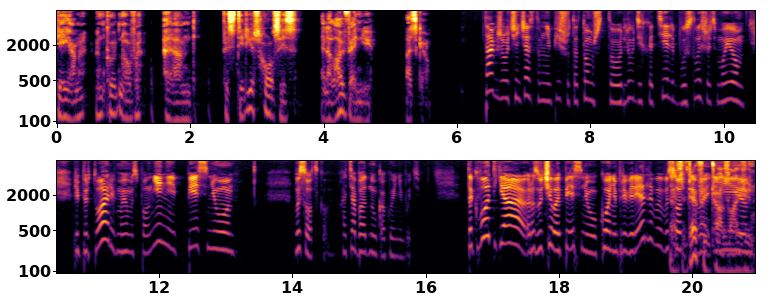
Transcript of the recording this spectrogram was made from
Diana Ankudinova and fastidious horses in a live venue. Let's go. Также очень часто мне пишут о том, что люди хотели бы услышать в моем репертуаре, в моем исполнении песню Высоцкого, хотя бы одну какую-нибудь. Так вот, я разучила песню «Кони привередливые» Высоцкого. И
